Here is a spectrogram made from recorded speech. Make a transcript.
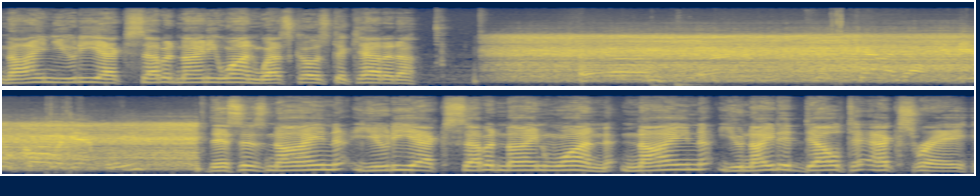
9 UDX 791 West Coast of Canada. Canada, give call again, please. This is 9 UDX 791 9 United Delta X-Ray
